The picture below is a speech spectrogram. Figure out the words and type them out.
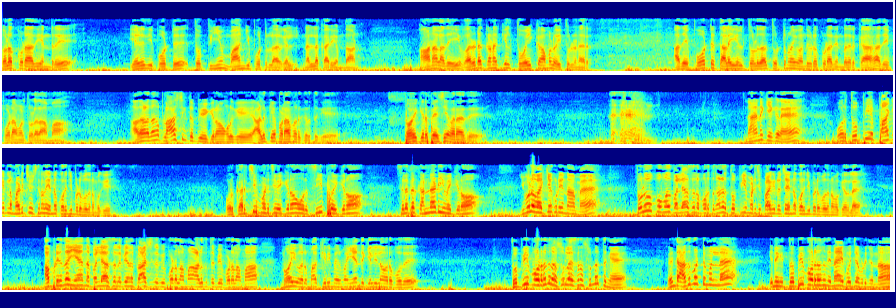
தொழக்கூடாது என்று எழுதி போட்டு தொப்பியும் வாங்கி போட்டுள்ளார்கள். நல்ல காரியம்தான். ஆனால் அதை வருடக்கணக்கில் துவைக்காமல் வைத்துள்ளனர். அதை போட்டு தலையில் தொழுதால் தொற்று நோய் வந்துவிடக்கூடாது என்பதற்காக அதை போடாமல் தொழலாமா? அதனால தாங்க பிளாஸ்டிக் தொப்பி வைக்கிறோம். உங்களுக்கு அழுக்கே படாமல் இருக்கிறதுக்கு. துவைக்கிற பேச்சே வராது. நான் என்ன கேட்குறேன் ஒரு தொப்பியை பாக்கெட்டில் மடிச்சு வச்சனால என்ன குறைஞ்சி போடுவது நமக்கு? ஒரு கர்ச்சி மடிச்சு வைக்கிறோம் ஒரு சீப்பு வைக்கிறோம் சில பேர் கண்ணாடியும் வைக்கிறோம். இவ்வளவு வைக்கக்கூடிய நாம தொழுவு போகும்போது பள்ளியாசல போறதுக்கான தொப்பியை மடிச்சு பாக்கெட் வச்சா என்ன குறைஞ்சு போயிட போகுது நமக்கு இதுல. அப்படி இருந்தா ஏன் அந்த பள்ளியாசல போய் அந்த பிளாஸ்டிக் தொப்பி போடலாமா அழுக்கு தொப்பி போடலாமா நோய் வருமா கிருமி வருமா ஏன் இந்த கேள்விலாம் வரப்போகுது? தொப்பி போடுறது ரசூல்லா சுண்ணத்துங்க. ரெண்டு அது மட்டுமல்ல இன்னைக்கு தொப்பி போடுறது என்ன ஆகி போச்சு அப்படின்னு சொன்னா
